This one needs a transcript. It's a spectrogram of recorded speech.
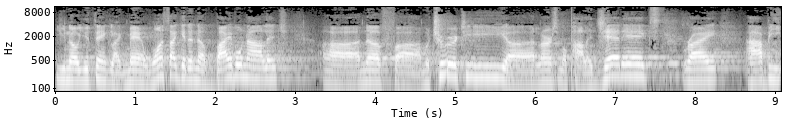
you know, you think like, man, once I get enough Bible knowledge, uh, enough uh, maturity, uh, learn some apologetics, right? I'll be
